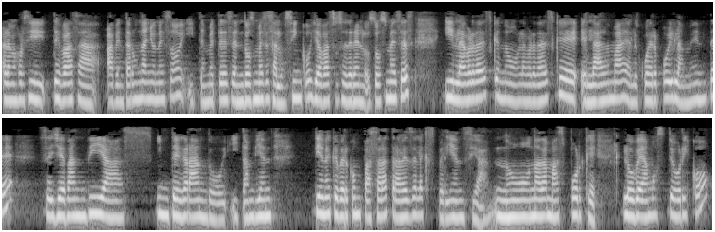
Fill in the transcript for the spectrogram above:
a lo mejor si te vas a aventar un año en eso y te metes en dos meses a los cinco, ya va a suceder en los dos meses. Y la verdad es que no, la verdad es que el alma, el cuerpo y la mente se llevan días integrando y también tiene que ver con pasar a través de la experiencia, no nada más porque lo veamos teórico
